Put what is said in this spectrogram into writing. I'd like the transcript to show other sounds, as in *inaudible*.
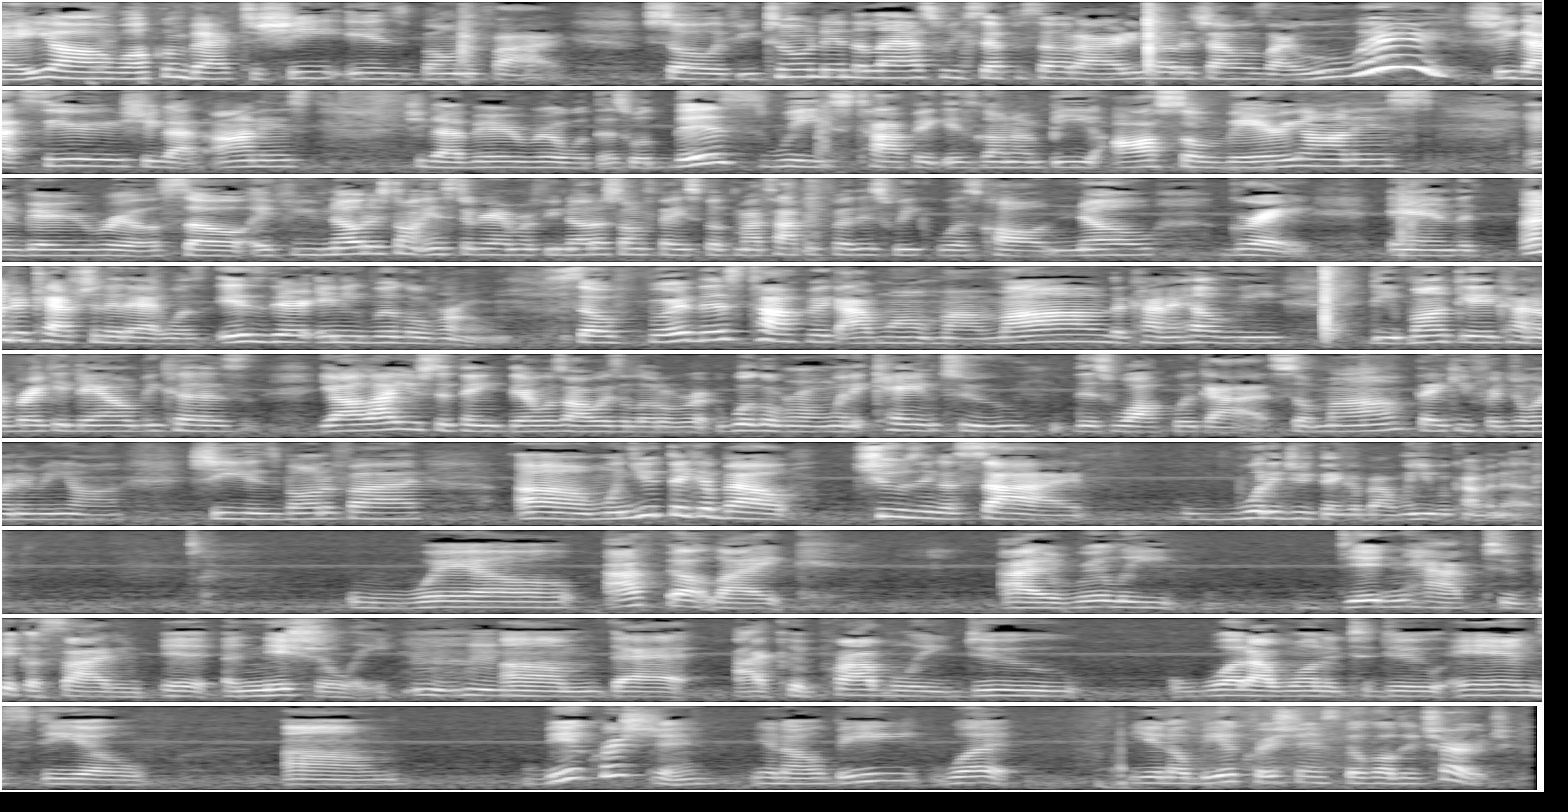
Hey y'all, welcome back to She is Bonafide. So if you tuned in to last week's episode, I already know that y'all was like, ooh wee. She got serious, she got honest, she got very real with us. Well, this week's topic is gonna be also very honest and very real. So if you noticed on Instagram or if you noticed on Facebook, my topic for this week was called No Gray. And the under caption of that was, Is there any wiggle room? So for this topic, I want my mom to kind of help me debunk it, kind of break it down because y'all, I used to think there was always a little r- wiggle room when it came to this walk with God. So, mom, thank you for joining me on She is Bonafide. Um, when you think about choosing a side, what did you think about when you were coming up? Well, I felt like I really didn't have to pick a side initially. Mm-hmm. Um, that I could probably do what I wanted to do and still um, be a Christian. You know, be what you know, be a Christian, still go to church.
